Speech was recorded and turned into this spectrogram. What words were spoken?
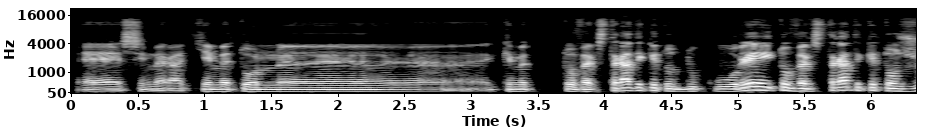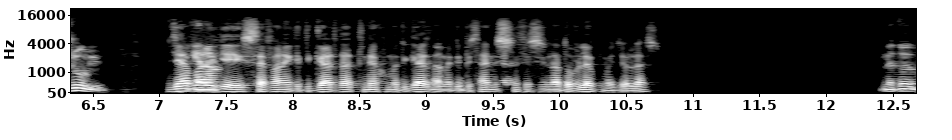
ε, σήμερα. Και με, τον, ε, και με το Βερστράτε και τον Ντουκουρέ ή το Βερστράτε και το Ζουλ. Για Για βάλε να- και η Στέφανα και την κάρτα. Την έχουμε την κάρτα με την πιθανή σύνθεση να το βλέπουμε κιόλας. Με το,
